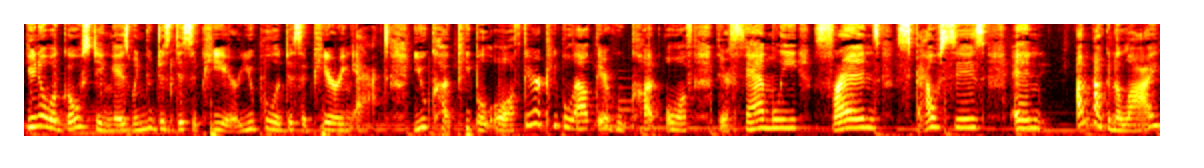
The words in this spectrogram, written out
you know what ghosting is when you just disappear. You pull a disappearing act. You cut people off. There are people out there who cut off their family, friends, spouses, and I'm not gonna lie,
